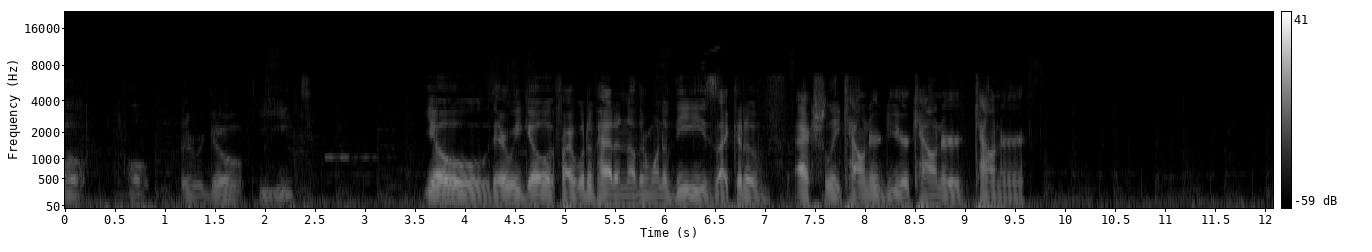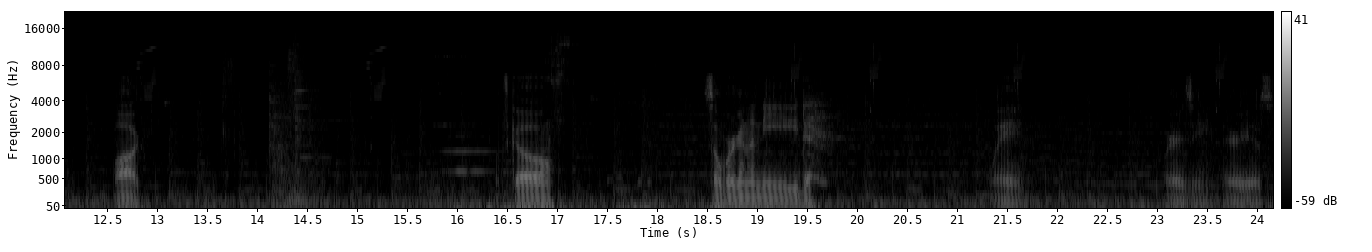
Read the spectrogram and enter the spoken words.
Oh, oh, there we go. Yeet. Yo, there we go. If I would have had another one of these, I could have actually countered your counter counter. Let's go. So we're gonna need. Wait. Where is he? There he is.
